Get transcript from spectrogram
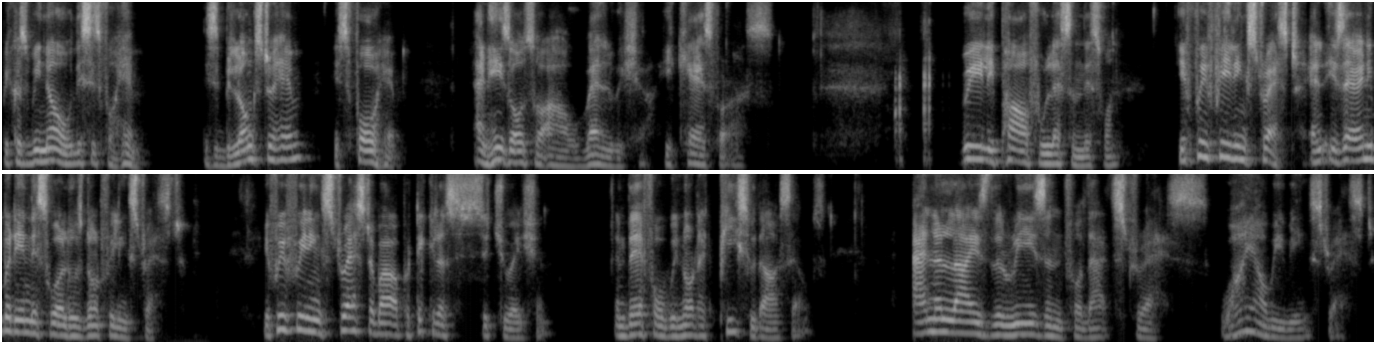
because we know this is for him. This belongs to him, it's for him. And he's also our well wisher. He cares for us. Really powerful lesson, this one. If we're feeling stressed, and is there anybody in this world who's not feeling stressed? If we're feeling stressed about a particular situation, and therefore we're not at peace with ourselves, analyze the reason for that stress. Why are we being stressed?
